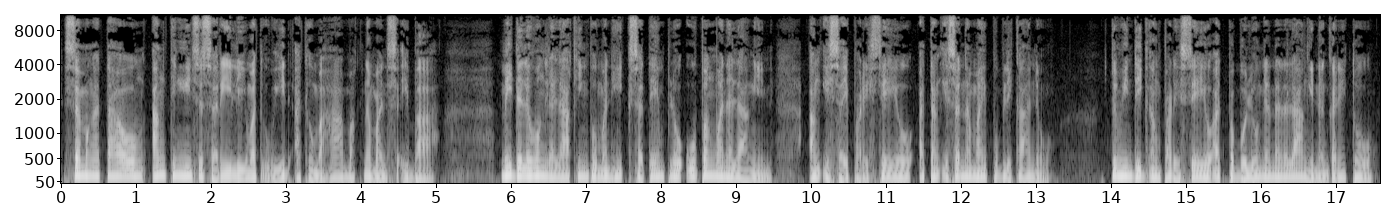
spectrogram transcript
sa mga taong ang tingin sa sarili matuwid at humahamak naman sa iba. May dalawang lalaking pumanhik sa templo upang manalangin, ang isa'y pariseo at ang isa na may publikano. Tumindig ang pariseo at pabulong na nanalangin ng ganito,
